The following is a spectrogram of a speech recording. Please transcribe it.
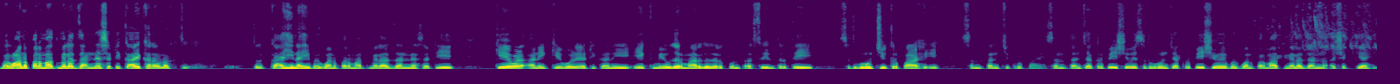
भगवान परमात्म्याला जाणण्यासाठी काय करावं लागतं? तर काही नाही. भगवान परमात्म्याला जाणण्यासाठी केवळ आणि केवळ या ठिकाणी एकमेव जर मार्ग जर कोणता असेल तर ते सद्गुरूची कृपा आहे संतांची कृपा आहे. संतांच्या कृपेशिवाय सद्गुरूंच्या कृपेशिवाय भगवान परमात्म्याला जाणणं अशक्य आहे.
